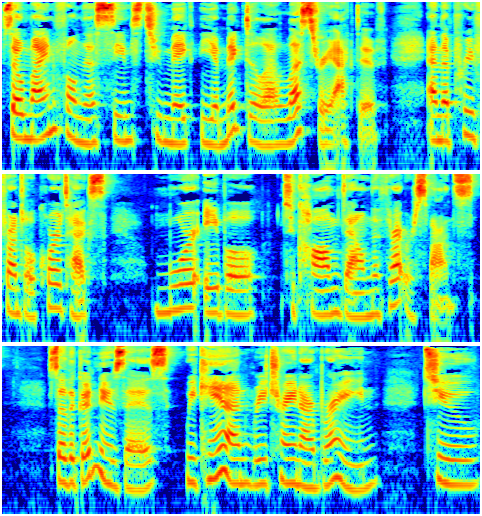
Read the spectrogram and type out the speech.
So, mindfulness seems to make the amygdala less reactive and the prefrontal cortex more able to calm down the threat response. So, the good news is we can retrain our brain to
